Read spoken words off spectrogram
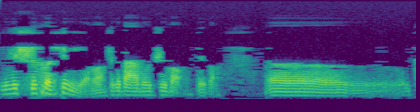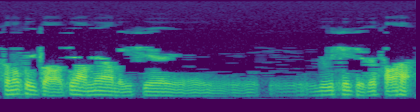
因为食色性也嘛，这个大家都知道，对吧？呃，可能会搞这样那样的一些有一些解决方案，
